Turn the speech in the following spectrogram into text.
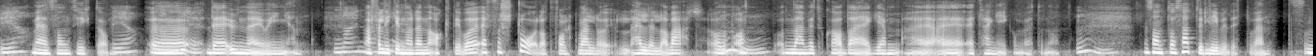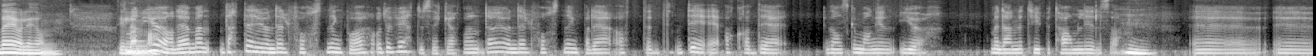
Ja. med en sånn sykdom, Ja, det unner jeg jo ingen. Nei, I hvert fall ikke når den er aktiv. Og jeg forstår at folk velger å heller la være. Og Mm. at, nei, vet du hva, da er jeg hjemme. Jeg, jeg, jeg trenger ikke å møte noen. Mm. Men sant, da setter du livet ditt på vent. Så det er jo liksom Man gjør det, men dette er jo en del forskning på, og det vet du sikkert, men det er jo en del forskning på det at det er akkurat det ganske mange gjør med denne type tarmlidelser. Mm. Eh, eh,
